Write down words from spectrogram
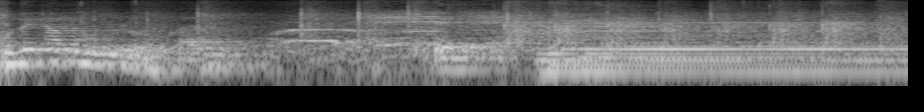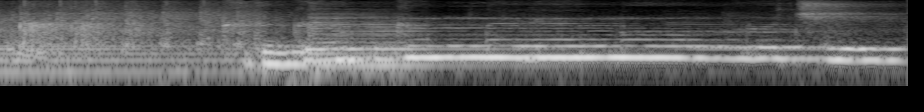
고백 한번 불러볼까요? 네. 가끔 내게 물었지.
